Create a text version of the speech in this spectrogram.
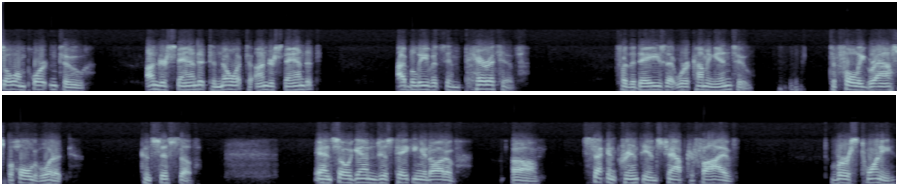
so important to understand it, to know it, to understand it. I believe it's imperative for the days that we're coming into to fully grasp a hold of what it consists of. And so again, just taking it out of uh, Second Corinthians chapter five, verse twenty,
